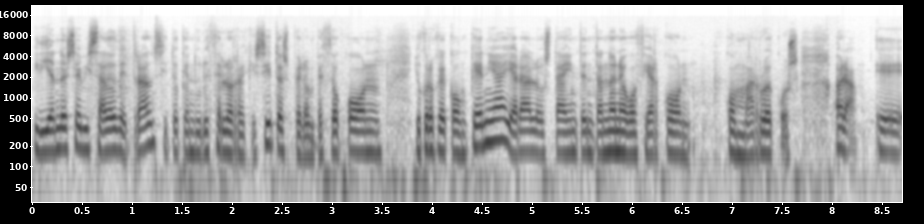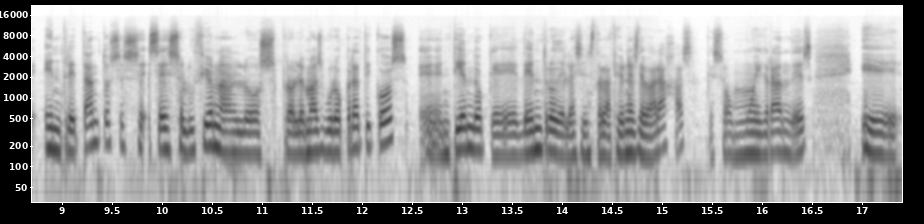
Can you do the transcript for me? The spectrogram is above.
pidiendo ese visado de tránsito que endurece los requisitos pero empezó con yo creo que con Kenia y ahora lo está intentando negociar con con Marruecos. Ahora, eh, entre tanto se, solucionan los problemas burocráticos. eh, entiendo que dentro de las instalaciones de barajas, que son muy grandes, eh,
